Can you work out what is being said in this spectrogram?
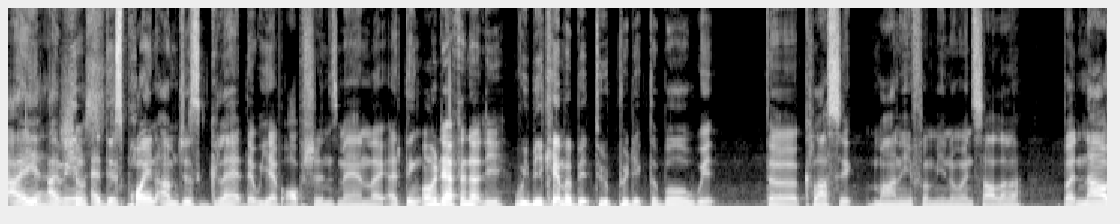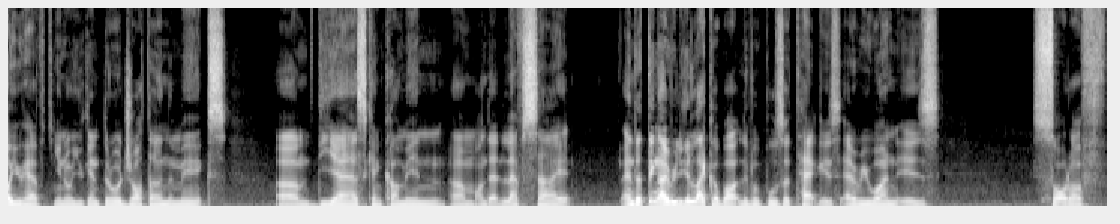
I Yeah, I mean, shows- at this point, I'm just glad that we have options, man. Like I think Oh, definitely. we became a bit too predictable with the classic Mane, Firmino, and Salah. But now you have, you know, you can throw Jota in the mix. Um, Diaz can come in um, on that left side. And the thing I really like about Liverpool's attack is everyone is sort of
